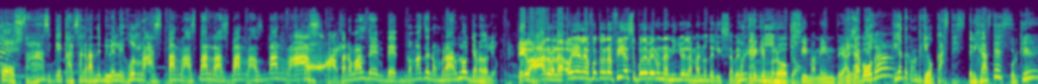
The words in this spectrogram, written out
cosa. Así que calza grande, vive lejos, raspa, raspa, raspa, raspa, raspa. O sea, nomás de, de, nomás de nombrarlo, ya me dolió. ¡Qué bárbara! Oye, en la fotografía se puede ver un anillo en la mano de Elizabeth. Un ¿Cree que próximamente haya boda? Fíjate cómo te equivocaste. ¿Te fijaste? ¿Por qué?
